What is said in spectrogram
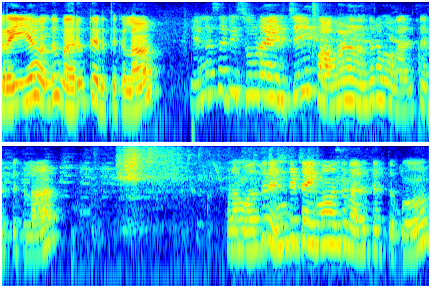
ட்ரையாக வந்து வறுத்து எடுத்துக்கலாம். எண்ணெய் சட்டி சூடாயிடுச்சு. இப்போ அவளை வந்து நம்ம வறுத்து எடுத்துக்கலாம். இப்போ நம்ம வந்து ரெண்டு டைமாக வந்து வறுத்து எடுத்துக்குவோம்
